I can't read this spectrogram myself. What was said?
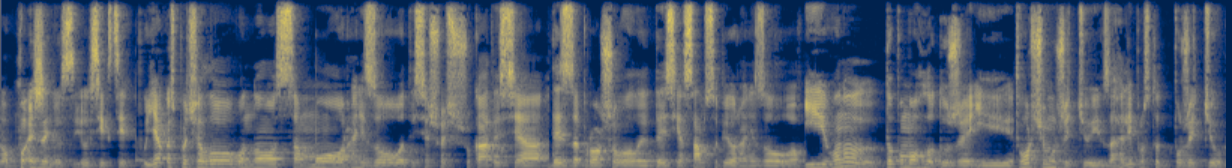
обмежень усіх цих якось почало воно само організовуватися, щось шукатися, десь запрошували, десь я сам собі організовував, і воно допомогло дуже і творчому життю, і взагалі просто по життю,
